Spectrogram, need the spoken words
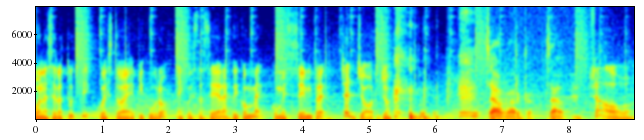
Buonasera a tutti, questo è Epicuro e questa sera qui con me, come sempre, c'è Giorgio. ciao Marco, ciao. Ciao.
